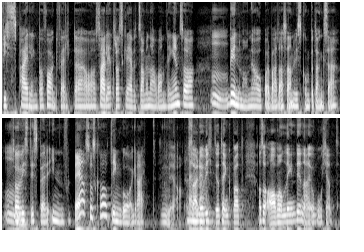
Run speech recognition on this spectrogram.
viss peiling på fagfeltet. Og særlig etter å ha skrevet sammen avhandlingen, så begynner man jo å ha opparbeida seg en viss kompetanse. Så hvis de spør innenfor det, så skal ting gå greit. Ja. Og så er det jo eh, viktig å tenke på at altså, avhandlingen din er jo godkjent.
